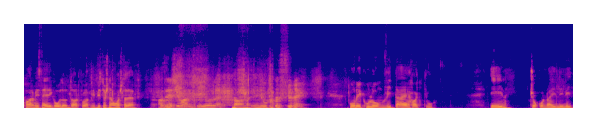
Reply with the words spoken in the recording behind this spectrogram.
34. oldalon tart valaki. Biztos nem olvastad el? Az első 34 oldal. Na, nagyon jó. A. Curriculum vitae hattyú. Én, Csokonai Lili,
